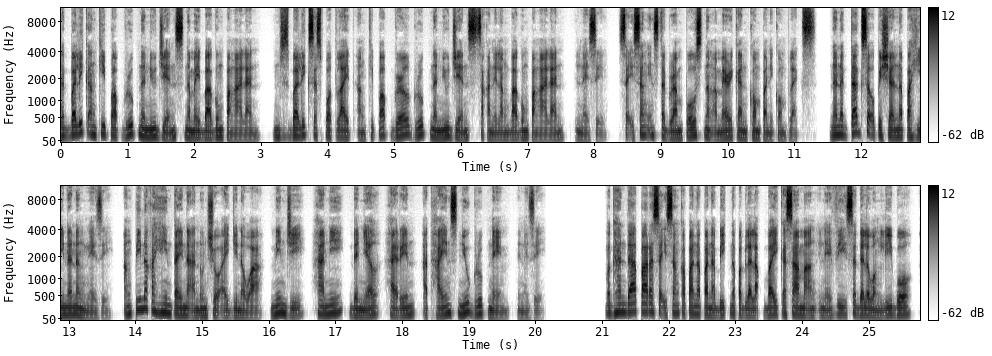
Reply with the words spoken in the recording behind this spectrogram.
Nagbalik ang K-pop group na New Jeans na may bagong pangalan. Balik sa spotlight ang K-pop girl group na New Jeans sa kanilang bagong pangalan, Nese, sa isang Instagram post ng American Company Complex na nagtag sa opisyal na pahina ng Neze. Ang pinakahihintay na anunsyo ay ginawa, Minji, Hani, Daniel, Hyrin at Heinz new group name, Neze. Maghanda para sa isang kapanapanabik na paglalakbay kasama ang NAV sa 2025.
